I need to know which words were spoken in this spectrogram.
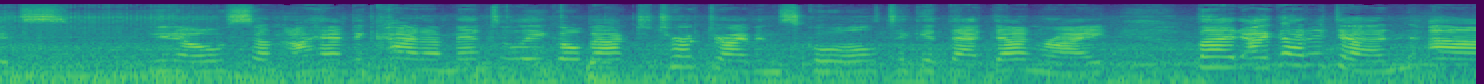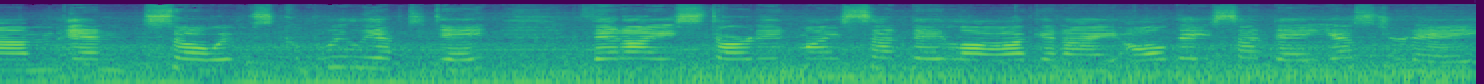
It's, you know, some I had to kind of mentally go back to truck driving school to get that done right. But I got it done, um, and so it was completely up to date. Then I started my Sunday log, and I all day Sunday yesterday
